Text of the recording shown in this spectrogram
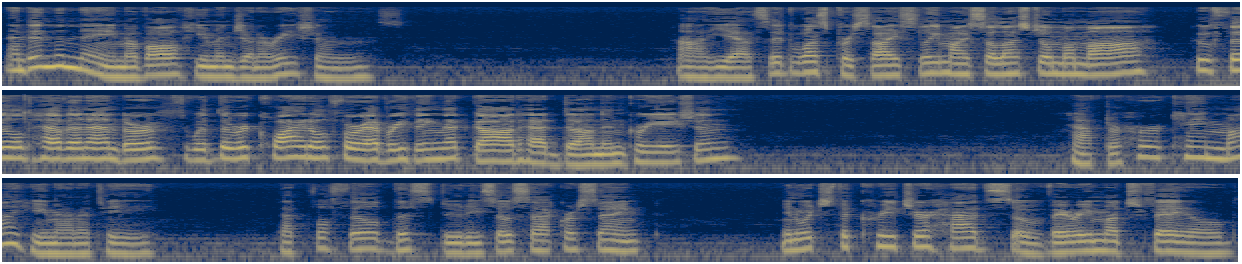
and in the name of all human generations. Ah, yes, it was precisely my celestial mamma who filled heaven and earth with the requital for everything that God had done in creation. After her came my humanity, that fulfilled this duty so sacrosanct, in which the creature had so very much failed,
